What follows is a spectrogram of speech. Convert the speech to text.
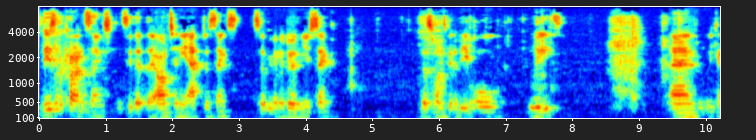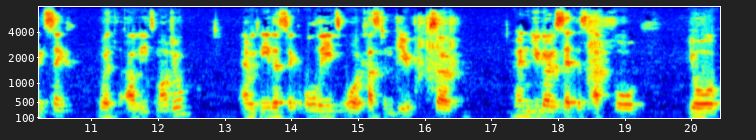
So these are the current syncs. You can see that there aren't any active syncs. So we're going to do a new sync. This one's going to be all leads. And we can sync with our leads module. And we can either sync all leads or a custom view. So when you go to set this up for your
